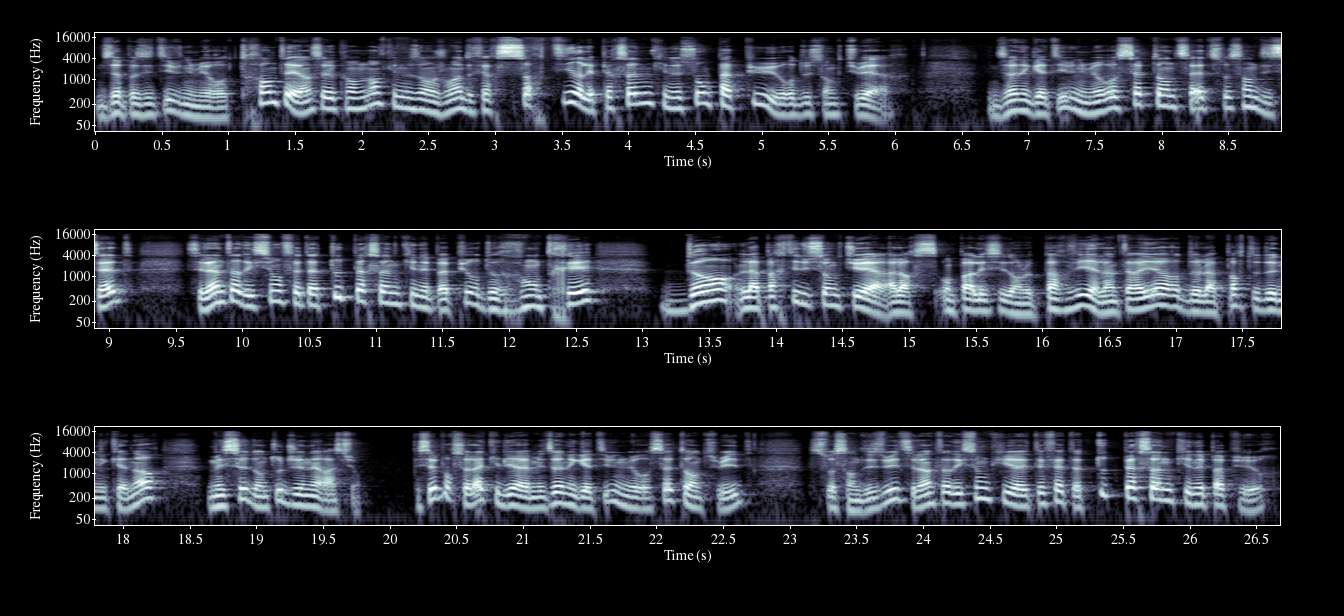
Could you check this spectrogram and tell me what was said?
Mitzvah positive numéro 31, c'est le commandement qui nous enjoint de faire sortir les personnes qui ne sont pas pures du sanctuaire. Mitzvah négative numéro 77-77, c'est l'interdiction faite à toute personne qui n'est pas pure de rentrer dans la partie du sanctuaire. Alors, on parle ici dans le parvis, à l'intérieur de la porte de Nicanor, mais ce dans toute génération. Et c'est pour cela qu'il y a la mitzvah négative numéro 78, 78, c'est l'interdiction qui a été faite à toute personne qui n'est pas pure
